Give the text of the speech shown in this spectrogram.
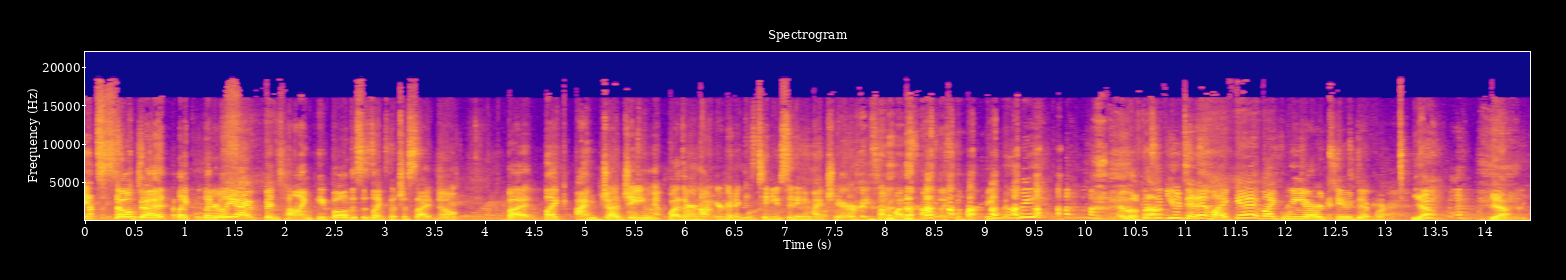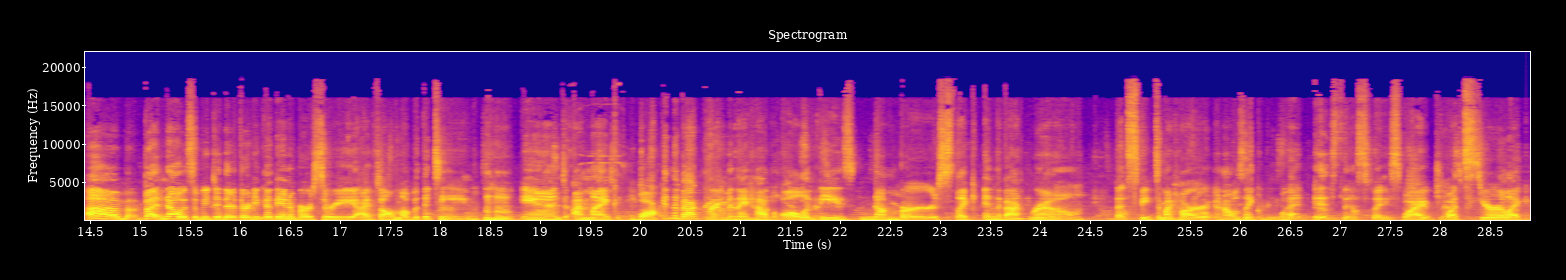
It's so good. Like literally, I've been telling people this is like such a side note, but like I'm judging whether or not you're going to continue sitting in my chair based on whether or not you like the Barbie movie. I love Because that. if you didn't like it, like we are too different. Yeah. Yeah. Um, but no, so we did their 35th anniversary. I fell in love with the team, and I'm like, walk in the back room, and they have all of these numbers like in the back room that speak to my heart. And I was like, what is this place? Why? What's your like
